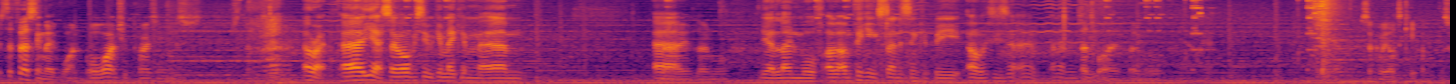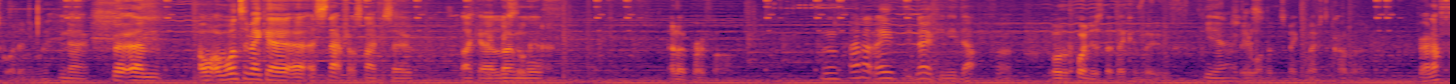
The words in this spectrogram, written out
It's the first thing they'd want. Well, why aren't you promoting this? All right. Uh, yeah. So obviously we can make him. Um, uh, no, Lone Wolf. Yeah, lone wolf. I'm, I'm thinking Slenderson could be. Oh, he's. Uh, I don't know. That's why Lone Wolf. It's not gonna be able to keep up with the squad anyway. No, but um, I, I want to make a, a, snapshot sniper, so like a We- we lone still wolf. can. A low profile. Mm, I don't know, know if you need that. For, Well, the point is that they can move. yeah, I so you want them to make the most of cover. Fair enough.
